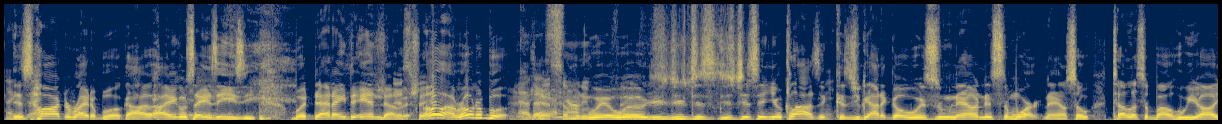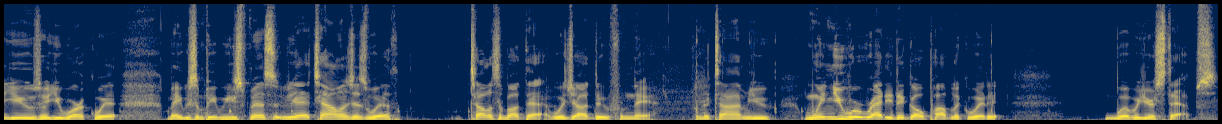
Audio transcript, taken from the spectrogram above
It's hard to write a book. I, I ain't gonna say it's easy, but that ain't the end of That's it. Oh, I wrote a book. Yeah, that's so many Well, well, you, you just it's just in your closet because you got to go with some now, and there's some work now. So tell us about who y'all use, who you work with, maybe some people you spent some, you had challenges with. Tell us about that. What y'all do from there, from the time you when you were ready to go public with it. What were your steps?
